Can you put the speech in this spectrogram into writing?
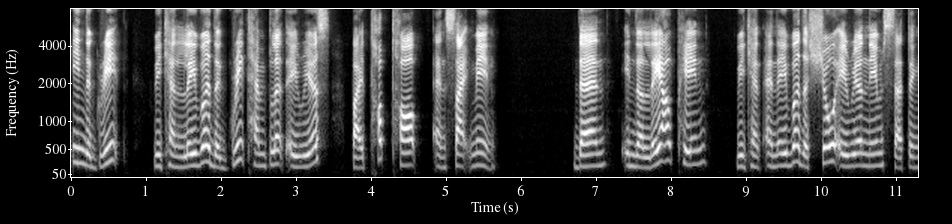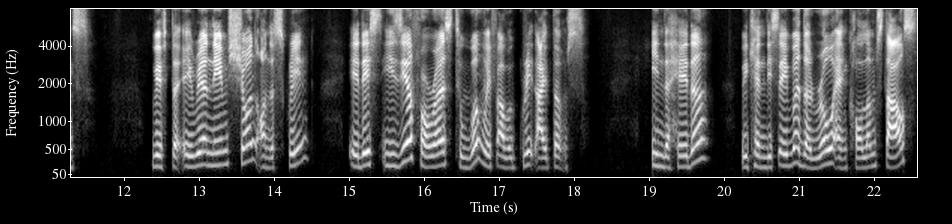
In the grid, we can label the grid template areas by top top and side main. Then, in the layout pane, we can enable the show area name settings. With the area name shown on the screen, it is easier for us to work with our grid items. In the header, we can disable the row and column styles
